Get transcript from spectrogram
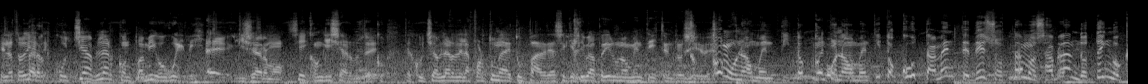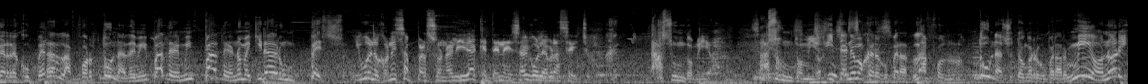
El otro día te escuché hablar con tu amigo Willy. Eh, Guillermo. Sí, con Guillermo. Te escuché hablar de la fortuna de tu padre, así que te iba a pedir un aumentito, inclusive. ¿Cómo un aumentito? ¿Cómo un aumentito? Justamente de eso estamos hablando. Tengo que recuperar la fortuna de mi padre. Mi padre no me quiere dar un peso. Y bueno, con esa personalidad que tenés, algo le habrás hecho. Asunto mío. Asunto mío. Y tenemos que recuperar la fortuna. Yo tengo que recuperar mi honor y,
